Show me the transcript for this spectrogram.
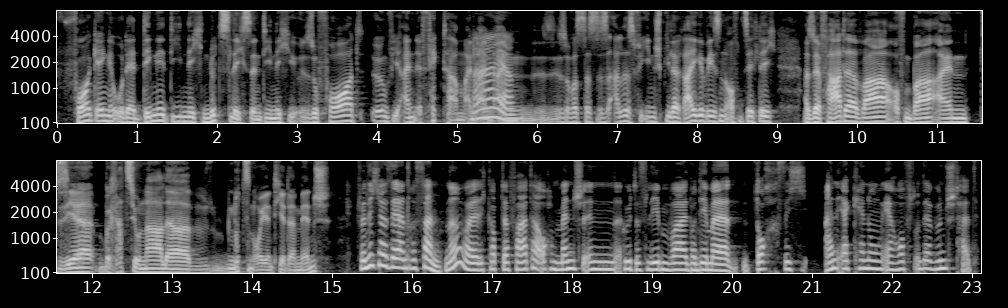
Vorgänge oder Dinge, die nicht nützlich sind, die nicht sofort irgendwie einen Effekt haben. Ein, ah, ein, ja. ein, sowas, das ist alles für ihn Spielerei gewesen, offensichtlich. Also der Vater war offenbar ein sehr rationaler, nutzenorientierter Mensch. Finde ich ja sehr interessant, ne? Weil ich glaube, der Vater auch ein Mensch in Goethes Leben war, von dem er doch sich Anerkennung erhofft und erwünscht hat.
